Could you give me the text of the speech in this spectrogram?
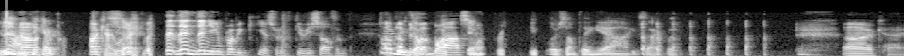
yeah, know, I think I probably, Okay, well, but- then then you can probably you know, sort of give yourself a, a, a probably bit of a pass. for people or something. Yeah, exactly. Okay.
